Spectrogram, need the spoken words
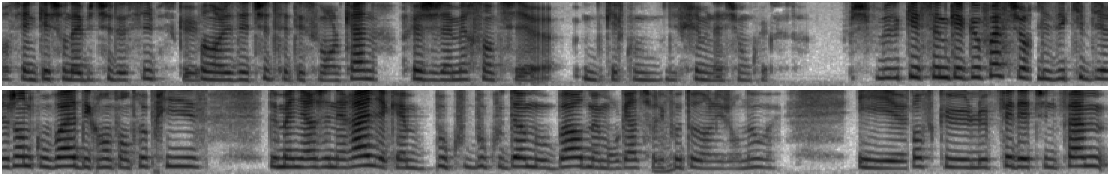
Bon, qu'il y a une question d'habitude aussi parce que pendant les études, c'était souvent le cas. En tout cas, j'ai jamais ressenti euh, une quelconque discrimination ou quoi que ce soit je me questionne quelquefois sur les équipes dirigeantes qu'on voit des grandes entreprises. De manière générale, il y a quand même beaucoup, beaucoup d'hommes au board, même on regarde sur les mhm. photos dans les journaux. Et euh, je pense que le fait d'être une femme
